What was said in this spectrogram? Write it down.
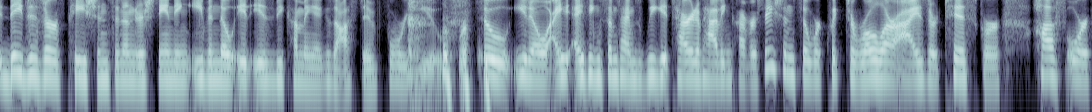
they deserve patience and understanding, even though it is becoming exhaustive for you. So, you know, I, I think sometimes we get tired of having conversations. So we're quick to roll our eyes or tisk or huff or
